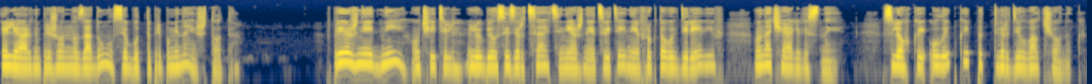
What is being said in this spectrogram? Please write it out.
Элиар напряженно задумался, будто припоминая что-то. В прежние дни учитель любил созерцать нежное цветение фруктовых деревьев в начале весны. С легкой улыбкой подтвердил волчонок.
